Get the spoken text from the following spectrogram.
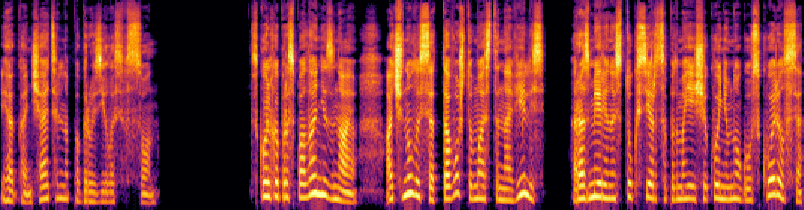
и окончательно погрузилась в сон. Сколько проспала, не знаю. Очнулась от того, что мы остановились, размеренный стук сердца под моей щекой немного ускорился,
